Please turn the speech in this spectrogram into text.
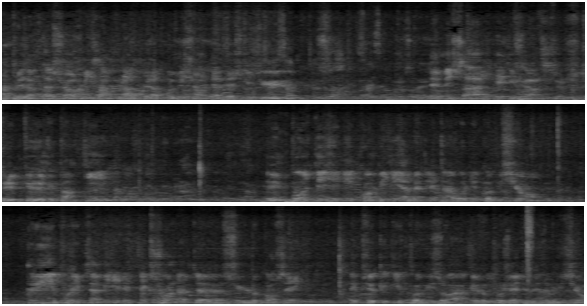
la présentation mise en place de la commission d'investiture, les messages des différentes structures du parti, une pause déjeuner combinée avec les travaux des commissions créées pour examiner les textes fondateurs sur le conseil exécutif provisoire et le projet de résolution.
